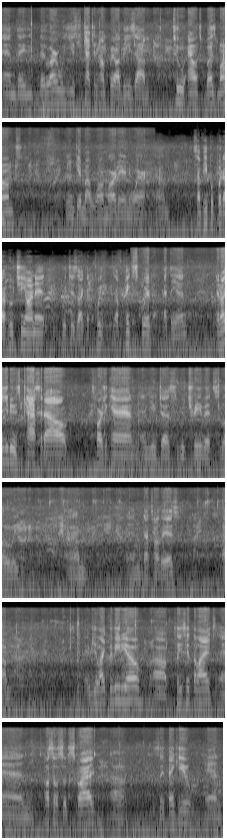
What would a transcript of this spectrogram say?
and they the lure we use for catching humpy are these um, two ounce buzz bombs. You can get them at Walmart or anywhere. Um, some people put a hoochie on it, which is like a quick a pink squid at the end and all you do is cast it out as far as you can and you just retrieve it slowly um, and that's all there is um, if you like the video uh, please hit the likes and also subscribe uh, say thank you and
